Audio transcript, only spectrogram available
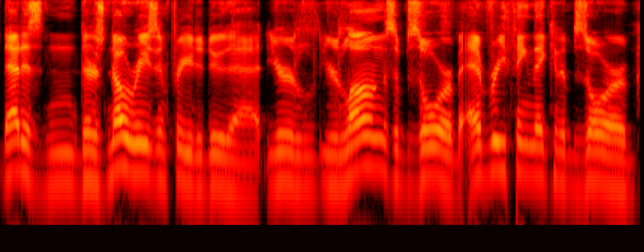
That is, there's no reason for you to do that. Your your lungs absorb everything they can absorb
